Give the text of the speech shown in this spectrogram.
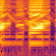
Bob, Bob,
